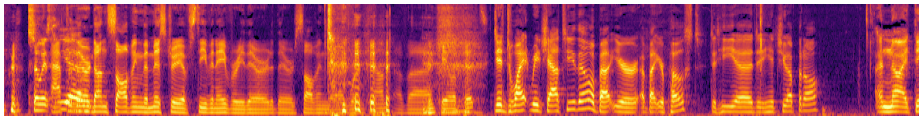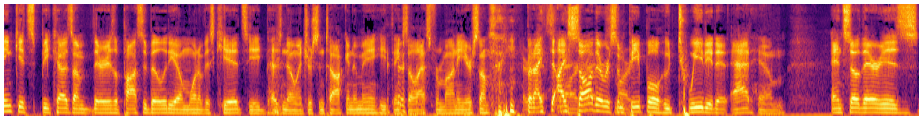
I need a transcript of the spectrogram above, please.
so is After he, um, they were done solving the mystery of Steven Avery, they were they were solving the word count of uh, Caleb Pitts. Did Dwight reach out to you though about your about your post? Did he uh, did he hit you up at all? Uh, no, I think it's because I'm. There is a possibility I'm one of his kids. He has no interest in talking to me. He thinks I'll ask for money or something. but I, I saw there were some people who tweeted it at him, and so there is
